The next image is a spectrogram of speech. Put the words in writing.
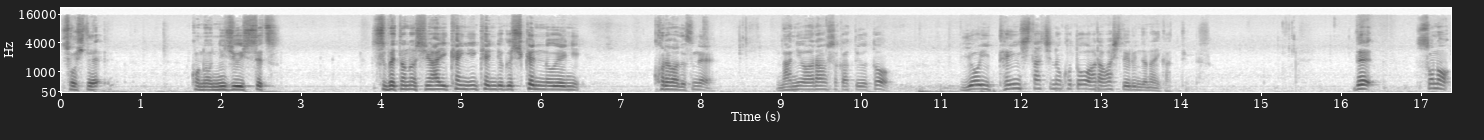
そしてこの21節全ての支配権威権力主権の上にこれはですね何を表すかというと良い天使たちのことを表しているんじゃないかっていうんです。でその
